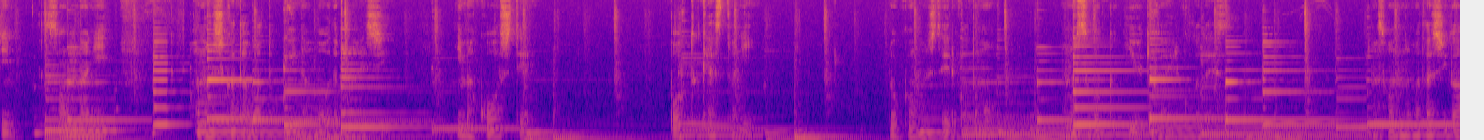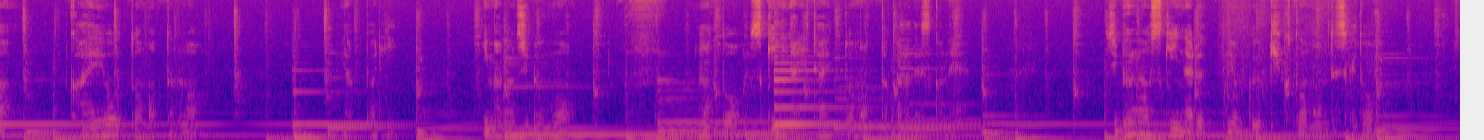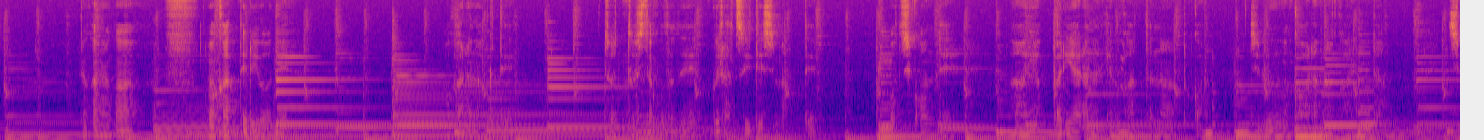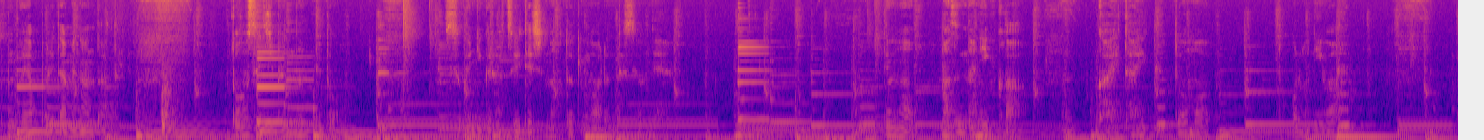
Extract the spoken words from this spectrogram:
身そんなに話し方は得意な方でもないし今こうしてポッドキャストに録音していることもものすごく勇気がいることです、まあ、そんな私が変えようと思ったのはやっぱり今の自分をもっと好きになりたいと思ったからですかね。自分を好きになるってよく聞くと思うんですけどかなか分かってるようで分からなくてちょっとしたことでぐらついてしまって落ち込んでああやっぱりやらなきゃよかったなとか自分は変わらなかった自分はやっぱりダメなんだとどうせ自分なんてとすぐにぐらついてしまう時もあるんですよね。でもまず何か変えたいと思うところには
